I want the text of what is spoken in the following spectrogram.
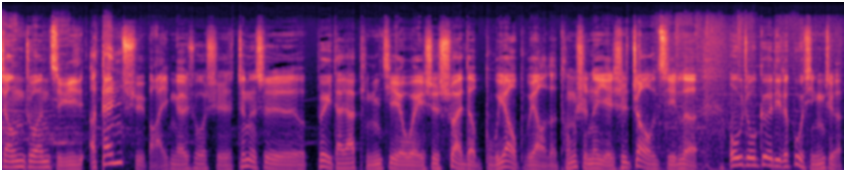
张专辑啊单曲吧，应该说是真的是被大家凭借为是帅的不要不要的，同时呢也是召集了欧洲各地的步行者，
